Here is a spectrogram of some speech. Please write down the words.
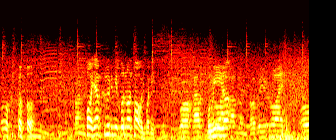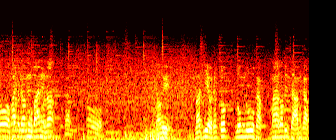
โอ้โหอืมขนมปังพ่อยามคืนมีคนนอนเฝ้าอยู่บ่นี่บ่ครับบ่มีเนอะครับมันเขาไปอยุ่น้อยโอ้พาไปนอนหมู่บ้านหมดเนาะครับโอ้น้องอีกมาเที่ยวน้ำตกลงรูครับ มารอบที่สามครับ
